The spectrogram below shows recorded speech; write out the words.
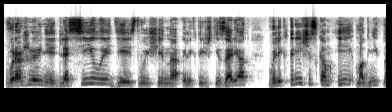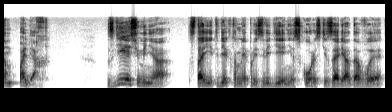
выражение для силы, действующей на электрический заряд в электрическом и магнитном полях. Здесь у меня стоит векторное произведение скорости заряда v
